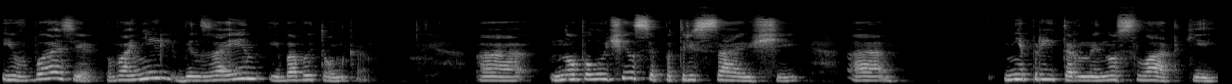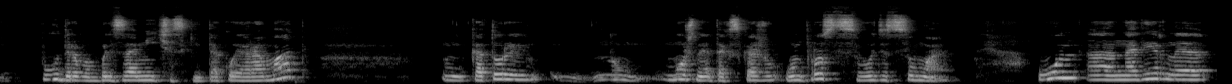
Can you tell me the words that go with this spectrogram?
и в базе ваниль, бензоин и бобы тонко. А, но получился потрясающий, а, неприторный, но сладкий, пудрово-бальзамический такой аромат, который, ну, можно я так скажу, он просто сводит с ума. Он, а, наверное,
